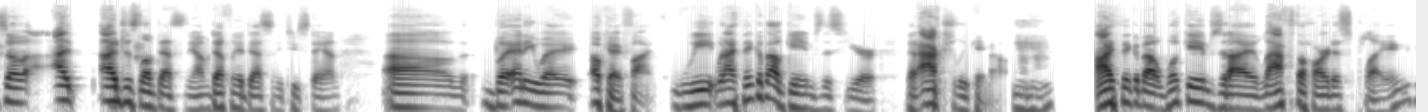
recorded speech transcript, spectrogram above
So I I just love Destiny. I'm definitely a Destiny 2 stan. Um, but anyway, okay, fine. We when I think about games this year that actually came out, hmm I think about what games did I laugh the hardest playing?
